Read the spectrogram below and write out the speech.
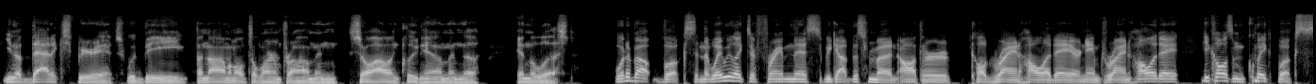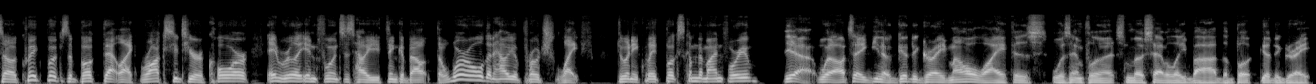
you know that experience would be phenomenal to learn from and so I'll include him in the in the list. What about books? And the way we like to frame this, we got this from an author called Ryan Holiday or named Ryan Holiday. He calls them quake books. So a quake book is a book that like rocks you to your core. It really influences how you think about the world and how you approach life. Do any quake books come to mind for you? Yeah, well, I'll take you know, Good to Great. My whole life is was influenced most heavily by the book Good to Great,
